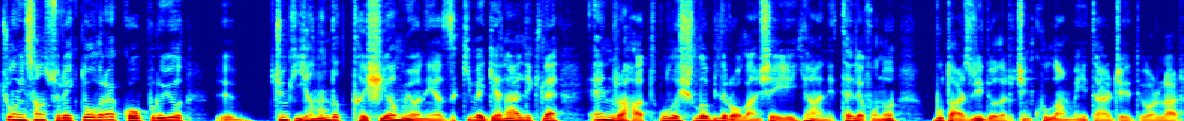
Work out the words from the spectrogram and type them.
Çoğu insan sürekli olarak GoPro'yu e, çünkü yanında taşıyamıyor ne yazık ki ve genellikle en rahat ulaşılabilir olan şeyi yani telefonu bu tarz videolar için kullanmayı tercih ediyorlar.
